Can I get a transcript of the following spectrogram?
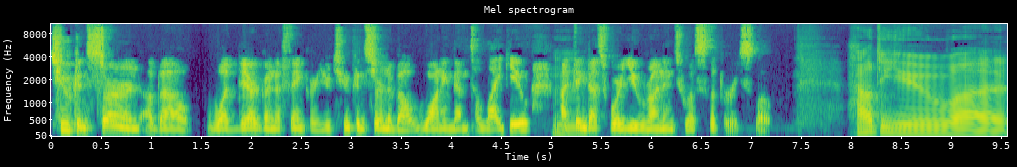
too concerned about what they're going to think or you're too concerned about wanting them to like you mm-hmm. i think that's where you run into a slippery slope how do you uh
